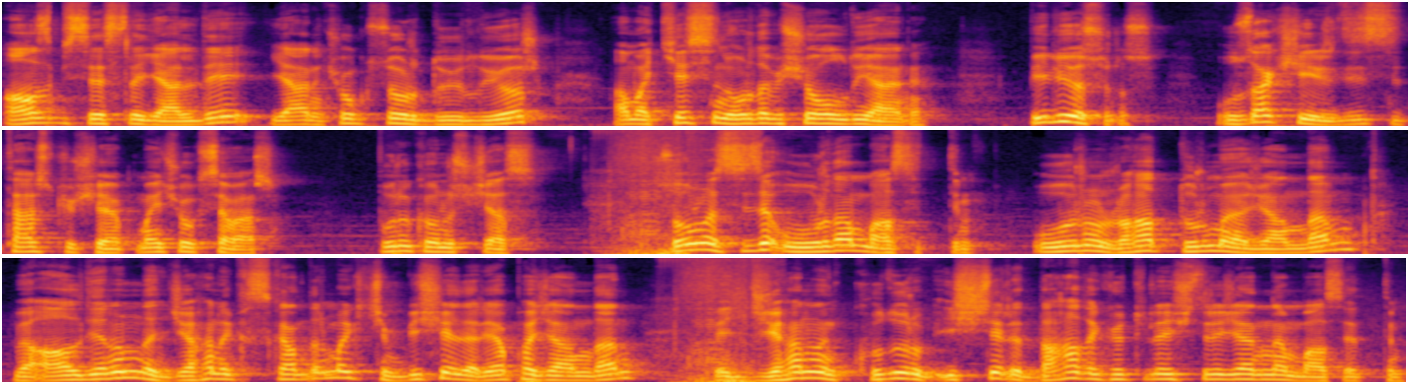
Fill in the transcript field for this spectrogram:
az bir sesle geldi. Yani çok zor duyuluyor. Ama kesin orada bir şey oldu yani. Biliyorsunuz Uzak Şehir dizisi ters köşe yapmayı çok sever. Bunu konuşacağız. Sonra size Uğur'dan bahsettim. Uğur'un rahat durmayacağından ve Alya'nın da Cihan'ı kıskandırmak için bir şeyler yapacağından ve Cihan'ın kudurup işleri daha da kötüleştireceğinden bahsettim.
